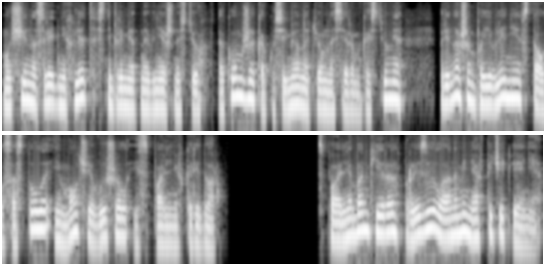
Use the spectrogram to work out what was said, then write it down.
Мужчина средних лет с неприметной внешностью, в таком же, как у Семена, темно-сером костюме, при нашем появлении встал со стула и молча вышел из спальни в коридор. Спальня банкира произвела на меня впечатление.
